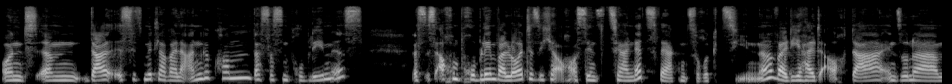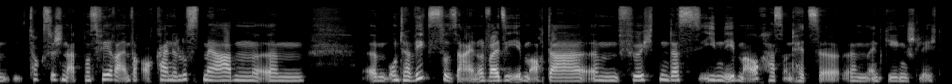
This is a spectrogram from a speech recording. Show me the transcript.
Und ähm, da ist jetzt mittlerweile angekommen, dass das ein Problem ist. Das ist auch ein Problem, weil Leute sich ja auch aus den sozialen Netzwerken zurückziehen, ne? weil die halt auch da in so einer toxischen Atmosphäre einfach auch keine Lust mehr haben, ähm, ähm, unterwegs zu sein und weil sie eben auch da ähm, fürchten, dass ihnen eben auch Hass und Hetze ähm, entgegenschlägt.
